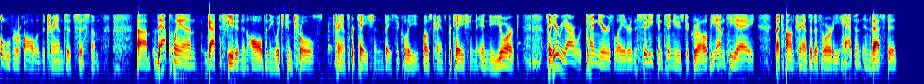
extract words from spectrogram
overhaul of the transit system. Um, that plan got defeated in Albany, which controls transportation, basically most transportation in New York. So here we are, we're 10 years later. The city continues to grow. The MTA, Metropolitan Transit Authority, hasn't invested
